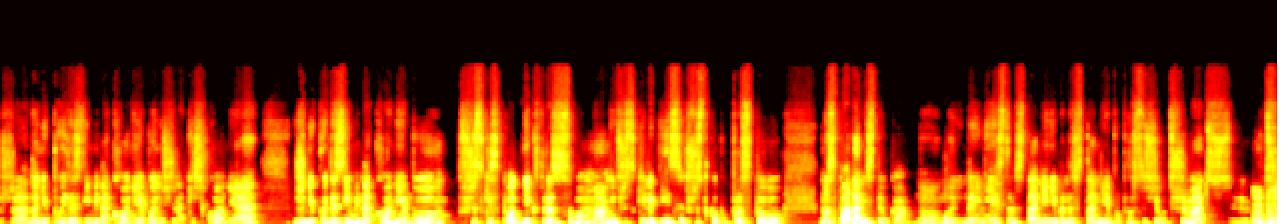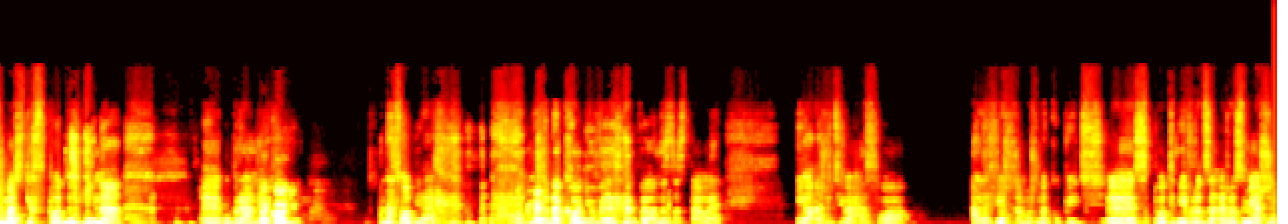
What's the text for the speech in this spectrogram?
że no nie pójdę z nimi na konie, bo oni się na jakieś konie, że nie pójdę z nimi na konie, bo wszystkie spodnie, które ze sobą mam i wszystkie leginsy, wszystko po prostu, no spada mi z tyłka. No, no, no i nie jestem w stanie, nie będę w stanie po prostu się utrzymać, Mhm. utrzymać tych spodni na e, ubranych Na koniu. na sobie, Okej. może na koniu by, by one zostały. I ona rzuciła hasło, ale wiesz, że można kupić e, spodnie w rozmiarze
